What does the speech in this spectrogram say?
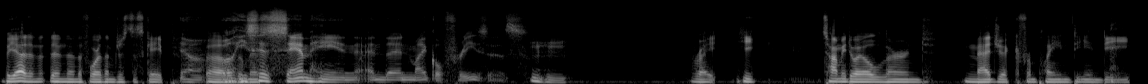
But yeah, then, then then the four of them just escape. Yeah. Uh, well, he Loomis. says Samhain, and then Michael freezes. hmm Right. He Tommy Doyle learned magic from playing D and D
